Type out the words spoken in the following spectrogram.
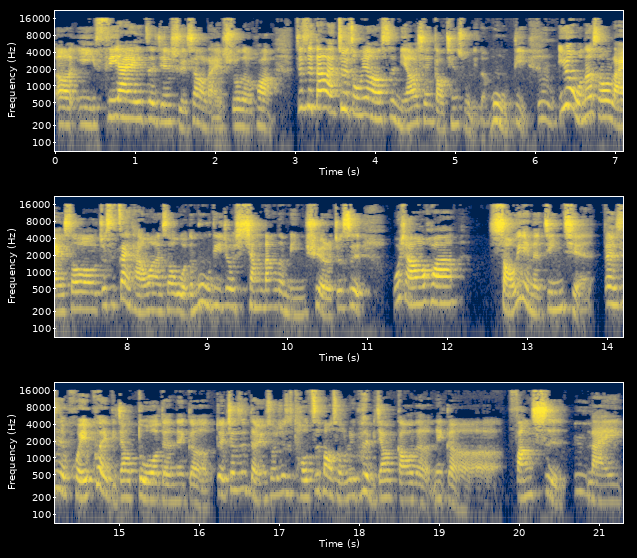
呃以 CIA 这间学校来说的话，就是当然最重要的是你要先搞清楚你的目的。嗯，因为我那时候来的时候，就是在台湾的时候，我的目的就相。当的明确了，就是我想要花少一点的金钱，但是回馈比较多的那个，对，就是等于说就是投资报酬率会比较高的那个方式来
